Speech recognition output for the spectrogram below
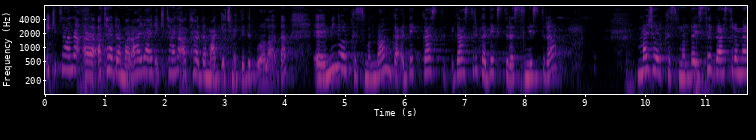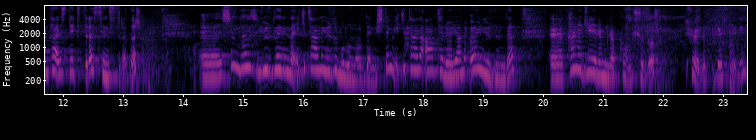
İki tane e, atar damar, ayrı ayrı iki tane atar damar geçmektedir buralardan. E, minor kısmından gast- gastrica dextra sinistra, majör kısmında ise gastromentalis dextra sinistradır. E, şimdi yüzlerinden iki tane yüzü bulunur demiştim. İki tane anterior yani ön yüzünde e, karaciğerimle komşudur. Şöyle göstereyim.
